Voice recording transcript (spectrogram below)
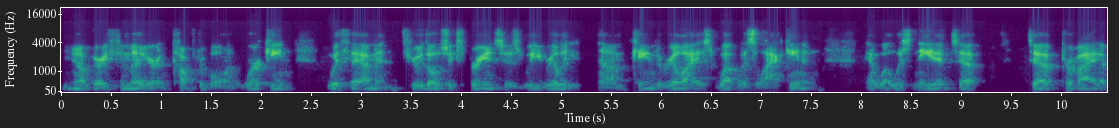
you know very familiar and comfortable in working with them. And through those experiences we really um, came to realize what was lacking and and what was needed to to provide a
